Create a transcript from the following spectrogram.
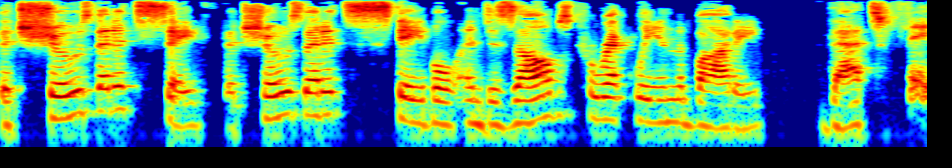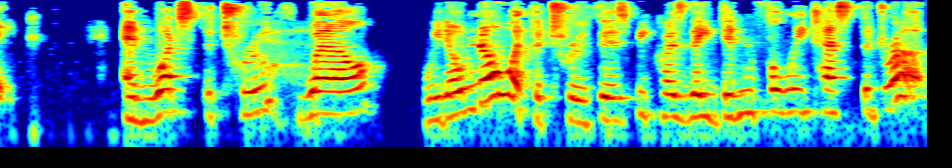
that shows that it's safe, that shows that it's stable and dissolves correctly in the body, that's fake. And what's the truth? Well, we don't know what the truth is because they didn't fully test the drug.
